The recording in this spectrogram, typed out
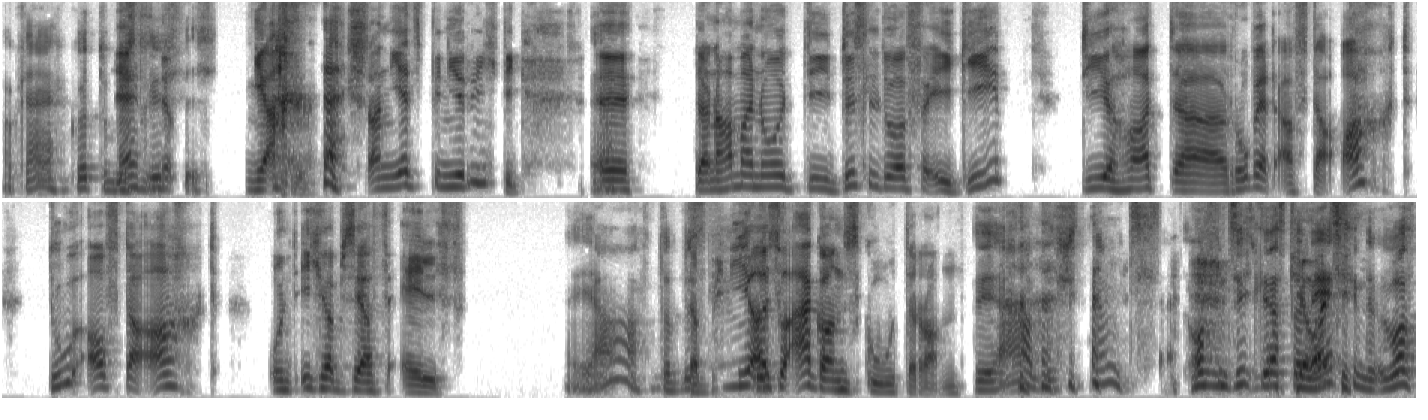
Okay, gut, du bist ne? richtig. Ja, schon jetzt bin ich richtig. Ja. Äh, dann haben wir noch die Düsseldorfer EG, die hat äh, Robert auf der 8, du auf der 8 und ich habe sie auf 11. Ja, da, da bin ich also auch ganz gut dran. Ja, das stimmt. Offensichtlich hast du ein Näschen. Was,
